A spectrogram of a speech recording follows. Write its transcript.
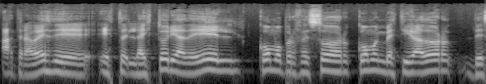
a través de esta- la historia de él como profesor, como investigador de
